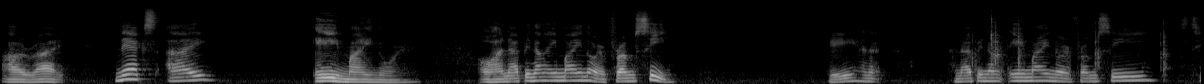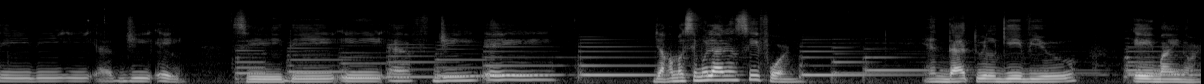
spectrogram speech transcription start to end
Alright. Next ay A minor. O, hanapin ang A minor from C. Okay, hana hanapin ang A minor from C, C, D, E, F, G, A. C, D, E, F, G, A. Diyan ka magsimula ng C form. And that will give you A minor.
